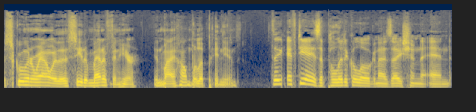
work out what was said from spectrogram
screwing around with acetaminophen here, in my humble opinion. The FDA is a political organization and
